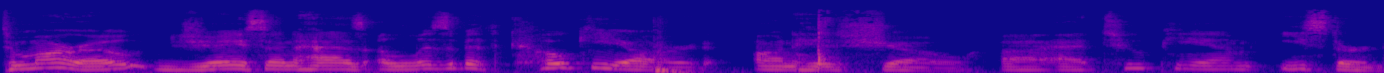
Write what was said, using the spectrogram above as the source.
Tomorrow, Jason has Elizabeth Coquillard on his show uh, at 2 p.m. Eastern.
